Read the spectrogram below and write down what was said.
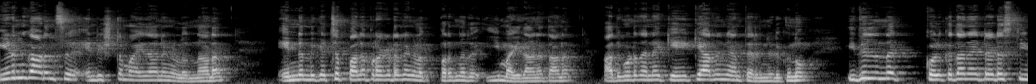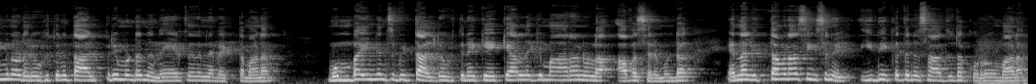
ഈഡൻ ഗാർഡൻസ് എന്റെ ഇഷ്ട മൈതാനങ്ങളിലൊന്നാണ്. എന്റെ മികച്ച പല പ്രകടനങ്ങളും പറഞ്ഞത് ഈ മൈതാനത്താണ്. അതുകൊണ്ട് തന്നെ കെ കെ ആറിനെ ഞാൻ തിരഞ്ഞെടുക്കുന്നു. ഇതിൽ നിന്ന് കൊൽക്കത്ത നൈറ്റ് റൈഡേഴ്സ് ടീമിനോട് രോഹിത്തിന് താല്പര്യമുണ്ടെന്ന് നേരത്തെ തന്നെ വ്യക്തമാണ്. മുംബൈ ഇന്ത്യൻസ് വിട്ടാൽ രോഹിത്തിന് കെ കെ ആറിലേക്ക് മാറാനുള്ള അവസരമുണ്ട്. എന്നാൽ ഇത്തവണ സീസണിൽ ഈ നീക്കത്തിന് സാധ്യത കുറവുമാണ്.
